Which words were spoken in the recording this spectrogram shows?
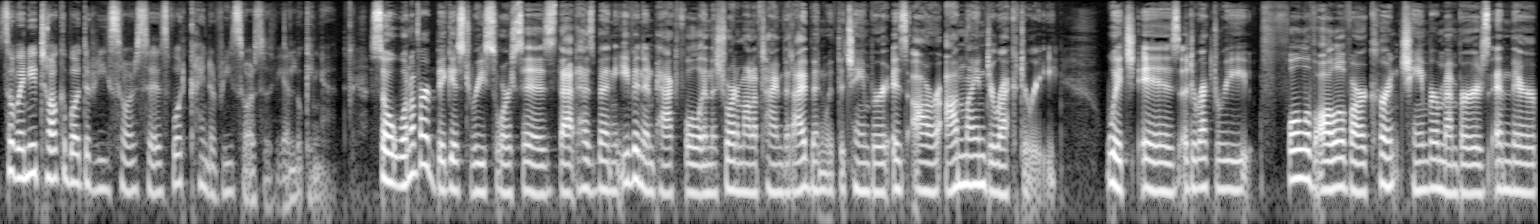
So, when you talk about the resources, what kind of resources we are looking at? So, one of our biggest resources that has been even impactful in the short amount of time that I've been with the Chamber is our online directory, which is a directory full of all of our current Chamber members and their,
